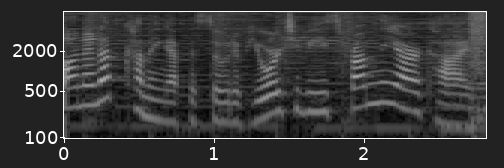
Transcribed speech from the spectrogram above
on an upcoming episode of Your TV's From the Archive.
